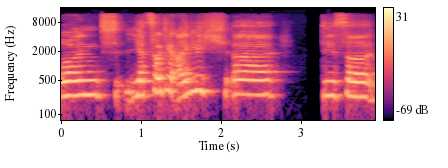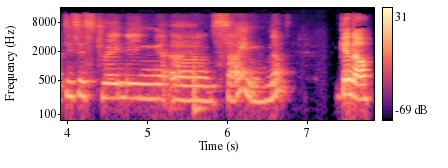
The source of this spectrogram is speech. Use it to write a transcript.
Und jetzt sollte eigentlich äh, dieser, dieses Training äh, sein. Ne? Genau,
